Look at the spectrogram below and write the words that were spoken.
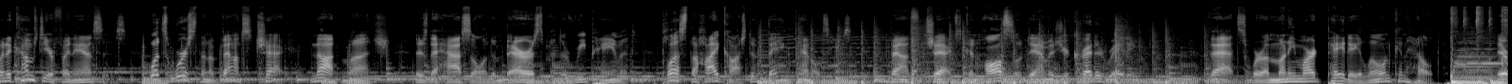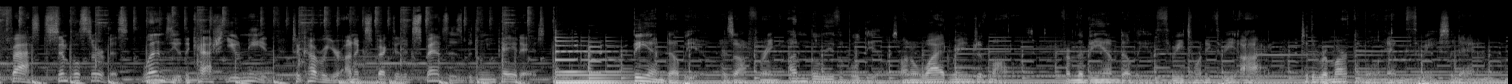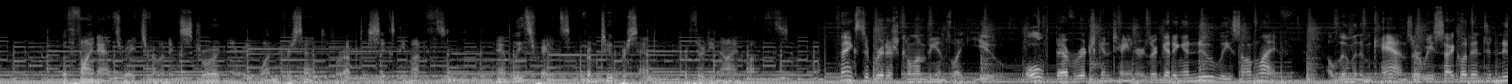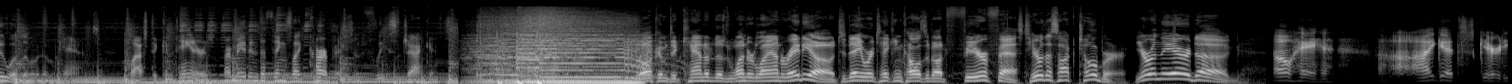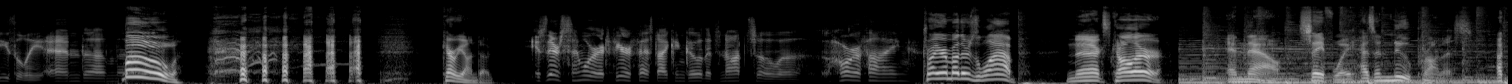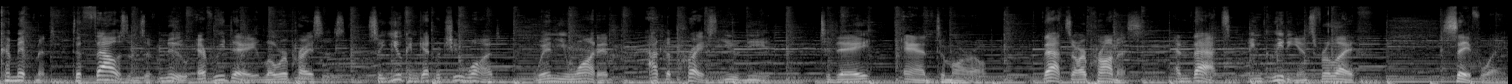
When it comes to your finances, what's worse than a bounced check? Not much. There's the hassle and embarrassment of repayment, plus the high cost of bank penalties. Bounced checks can also damage your credit rating. That's where a Money Mart payday loan can help. Their fast, simple service lends you the cash you need to cover your unexpected expenses between paydays. BMW is offering unbelievable deals on a wide range of models, from the BMW 323i to the remarkable M3 sedan. With finance rates from an extraordinary 1% for up to 60 months, and lease rates from 2% for 39 months. Thanks to British Columbians like you, old beverage containers are getting a new lease on life. Aluminum cans are recycled into new aluminum cans. Plastic containers are made into things like carpets and fleece jackets. Welcome to Canada's Wonderland Radio. Today we're taking calls about Fear Fest here this October. You're in the air, Doug. Oh, hey, I get scared easily, and, um. Boo! Carry on, Doug. Is there somewhere at Fear Fest I can go that's not so, uh, horrifying? Try your mother's lap. Next caller. And now, Safeway has a new promise a commitment to thousands of new, everyday lower prices so you can get what you want, when you want it, at the price you need, today and tomorrow. That's our promise, and that's ingredients for life. Safeway.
